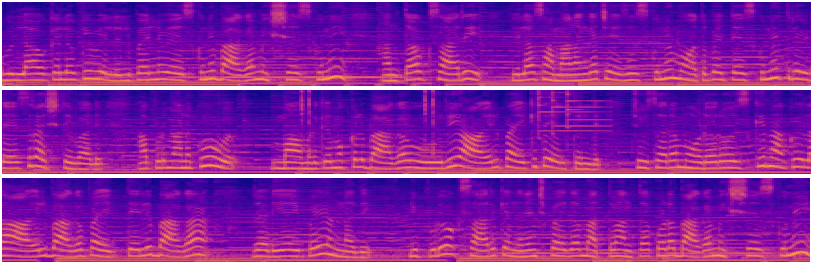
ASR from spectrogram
ఉల్లావకాయలోకి వెల్లుల్లిపాయలని వేసుకుని బాగా మిక్స్ చేసుకుని అంతా ఒకసారి ఇలా సమానంగా చేసేసుకుని మూత పెట్టేసుకుని త్రీ డేస్ రెస్ట్ ఇవ్వాలి. అప్పుడు మనకు మామిడికాయ ముక్కలు బాగా ఊరి ఆయిల్ పైకి తేలుతుంది. చూసారా? మూడో రోజుకి నాకు ఇలా ఆయిల్ బాగా పైకి తేలి బాగా రెడీ అయిపోయి ఉన్నది. ఇప్పుడు ఒకసారి కింద నుంచి పైదా మొత్తం అంతా కూడా బాగా మిక్స్ చేసుకుని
